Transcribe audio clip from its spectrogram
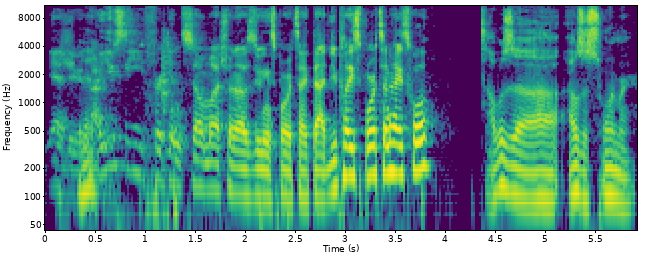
Yeah, dude. I used to eat freaking so much when I was doing sports like that. Did you play sports in high school? I was a I was a swimmer.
